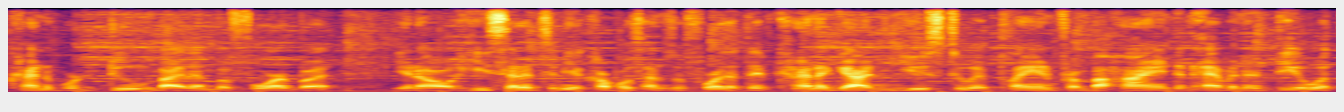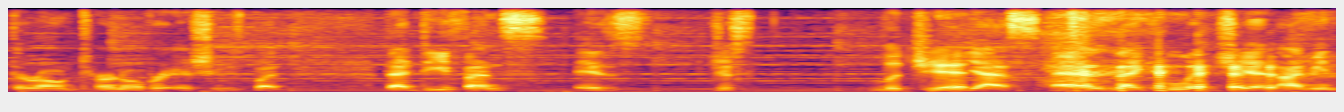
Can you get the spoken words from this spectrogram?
kind of were doomed by them before, but you know, he said it to me a couple of times before that they've kind of gotten used to it, playing from behind and having to deal with their own turnover issues. But that defense is just Legit? Yes, as like legit. I mean,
